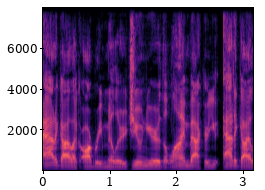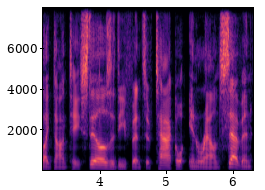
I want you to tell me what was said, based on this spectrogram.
add a guy like Aubrey Miller Jr., the linebacker, you add a guy like Dante Stills, a defensive tackle in round seven,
